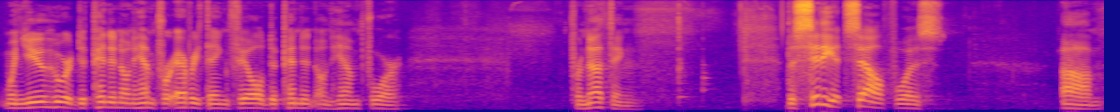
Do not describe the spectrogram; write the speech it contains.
when you who are dependent on Him for everything feel dependent on Him for, for nothing. The city itself was, um,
